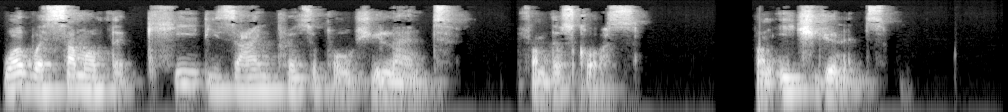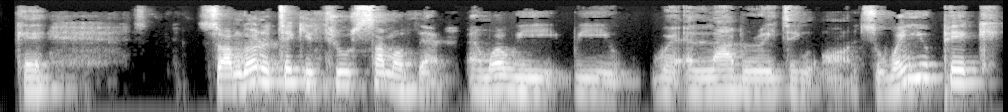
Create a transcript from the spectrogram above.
What were some of the key design principles you learned from this course, from each unit? Okay. So I'm going to take you through some of them and what we, we were elaborating on. So when you pick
